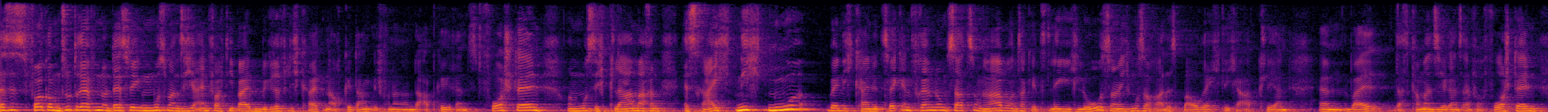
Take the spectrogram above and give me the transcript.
Das ist vollkommen zutreffend und deswegen muss man sich einfach die beiden Begrifflichkeiten auch gedanklich voneinander abgegrenzt vorstellen und muss sich klar machen, es reicht nicht nur, wenn ich keine Zweckentfremdungssatzung habe und sage, jetzt lege ich los, sondern ich muss auch alles Baurechtliche abklären, ähm, weil das kann man sich ja ganz einfach vorstellen.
